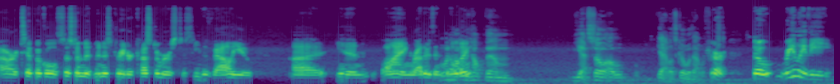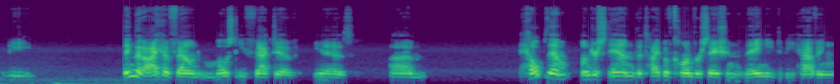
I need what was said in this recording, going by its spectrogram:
our typical system administrator customers to see the value uh, in buying rather than well, building? help them. Yeah. So, I'll, yeah, let's go with that one first. Sure. So, really, the the thing that I have found most effective is um, help them understand the type of conversation they need to be having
